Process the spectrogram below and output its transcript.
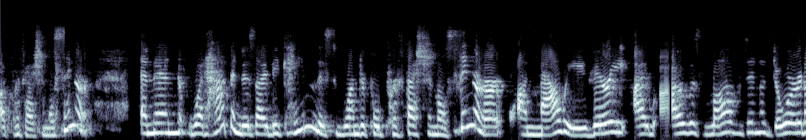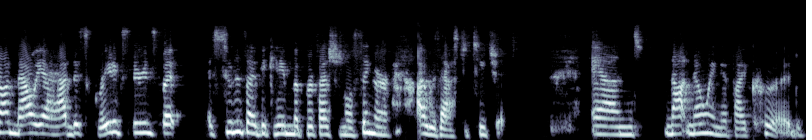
a professional singer. And then what happened is I became this wonderful professional singer on Maui. Very, I, I was loved and adored on Maui. I had this great experience. But as soon as I became the professional singer, I was asked to teach it. And not knowing if I could,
